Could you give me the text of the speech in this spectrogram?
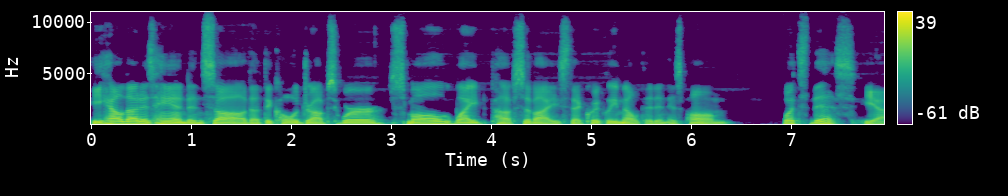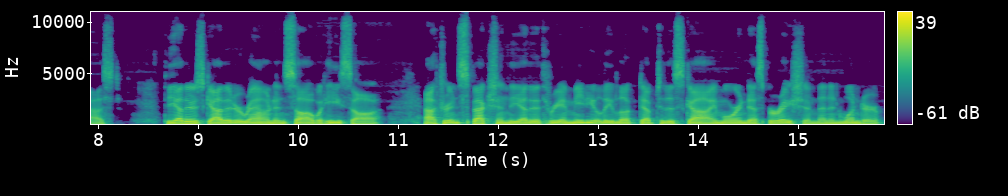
He held out his hand and saw that the cold drops were small white puffs of ice that quickly melted in his palm. What's this? he asked. The others gathered around and saw what he saw. After inspection, the other three immediately looked up to the sky more in desperation than in wonder.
